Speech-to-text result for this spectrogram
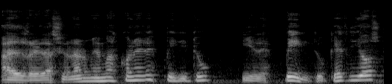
al relacionarme más con el Espíritu y el Espíritu que es Dios,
